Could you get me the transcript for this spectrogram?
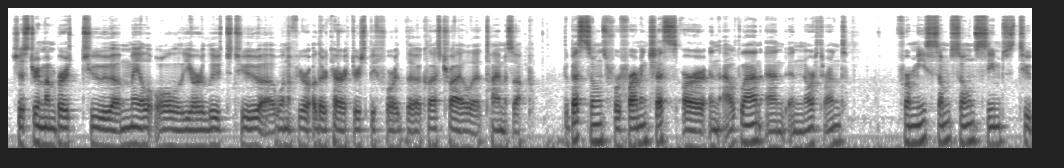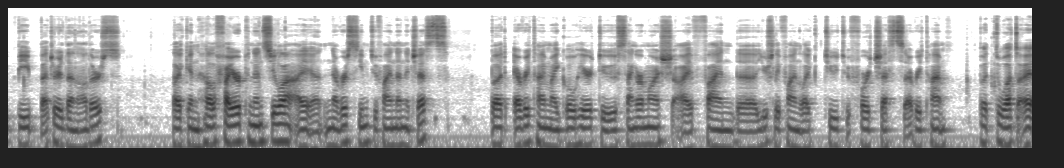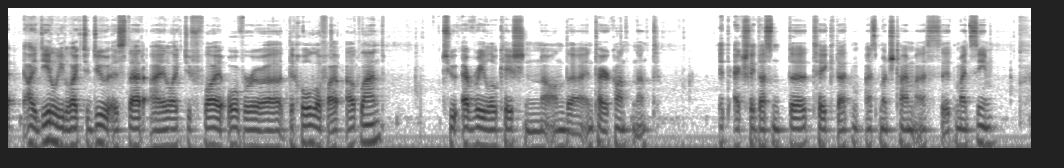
Just remember to uh, mail all your loot to uh, one of your other characters before the class trial uh, time is up. The best zones for farming chests are in Outland and in Northrend. For me, some zones seems to be better than others. Like in Hellfire Peninsula, I uh, never seem to find any chests. But every time I go here to Zangarmarsh, I find uh, usually find like two to four chests every time. But what I ideally like to do is that I like to fly over uh, the whole of Outland to every location on the entire continent. It actually doesn't uh, take that as much time as it might seem.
